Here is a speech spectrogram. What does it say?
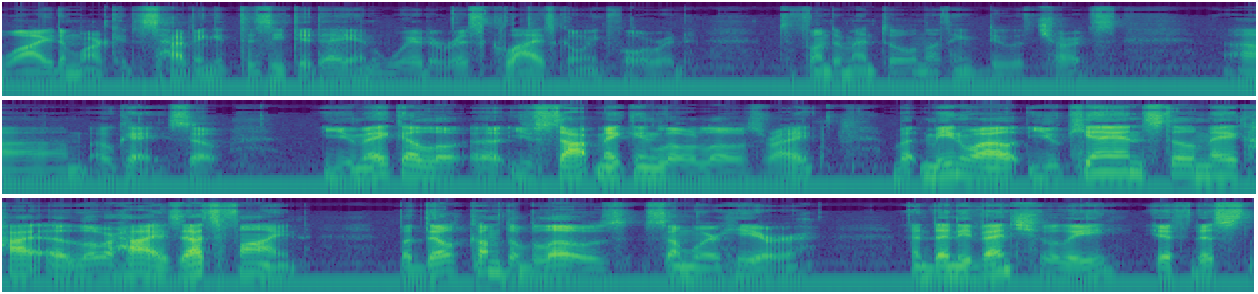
why the market is having a dizzy today and where the risk lies going forward. It's fundamental, nothing to do with charts. Um, okay, so you make a low, uh, you stop making lower lows, right? But meanwhile, you can still make high, uh, lower highs. That's fine, but they'll come to blows somewhere here, and then eventually, if this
